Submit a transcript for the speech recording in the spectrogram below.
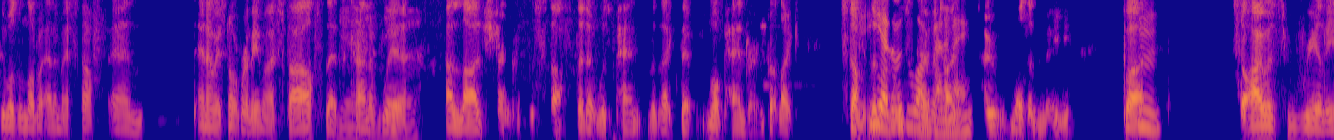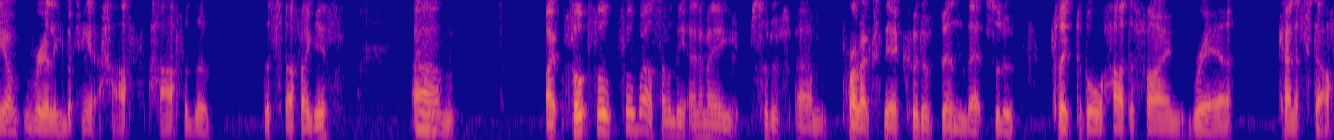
there was a lot of anime stuff and anime is not really my style, so that's kind of where neither. a large chunk of the stuff that it was pan like that not pandering, but like stuff that Yeah, it there was was a lot of anime. advertising to wasn't me. But Mm. so I was really uh, really looking at half half of the the stuff I guess. Mm. Um I for for for well some of the anime sort of um products there could have been that sort of collectible, hard to find, rare kind of stuff.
